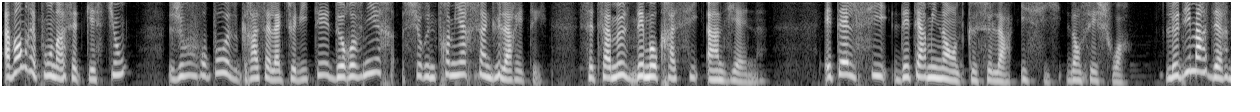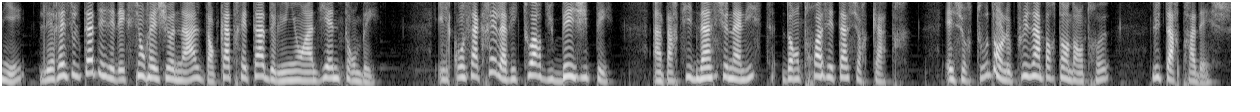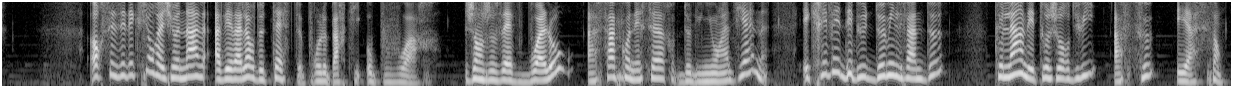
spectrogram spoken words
Avant de répondre à cette question, je vous propose, grâce à l'actualité, de revenir sur une première singularité, cette fameuse démocratie indienne. Est-elle si déterminante que cela, ici, dans ses choix? Le 10 mars dernier, les résultats des élections régionales dans quatre États de l'Union indienne tombaient. Ils consacraient la victoire du BJP, un parti nationaliste dans trois États sur quatre, et surtout dans le plus important d'entre eux, l'Uttar Pradesh. Or, ces élections régionales avaient valeur de test pour le parti au pouvoir. Jean-Joseph Boileau, un fin connaisseur de l'Union indienne, écrivait début 2022 que l'Inde est aujourd'hui à feu et à sang.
